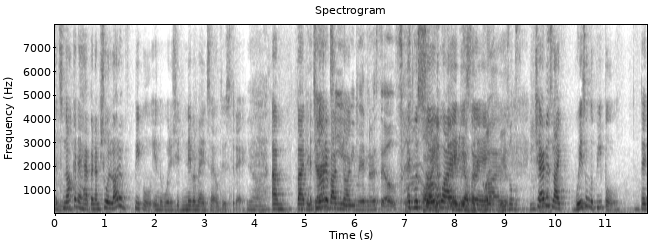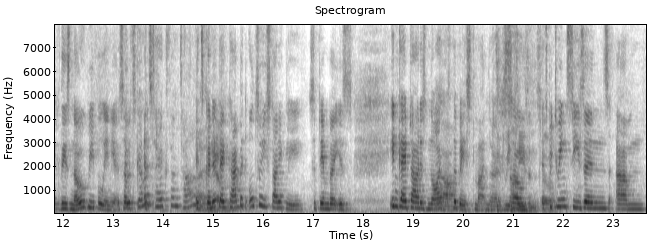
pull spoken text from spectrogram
it's not going to happen. I'm sure a lot of people in the watershed never made sales yesterday. Yeah. Um, but it's not about you not. we made no sales. It was so quiet Maybe I was like, yesterday. what? Where's all the people? Chad is like, where's all the people? Like, there's no people in here. So it's, it's, gonna it's take some time. It's going to Yeah. take time, but also historically, September is in Cape Town is not Yeah. the best month. No, it's Between not. seasons. It's between seasons. Um,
